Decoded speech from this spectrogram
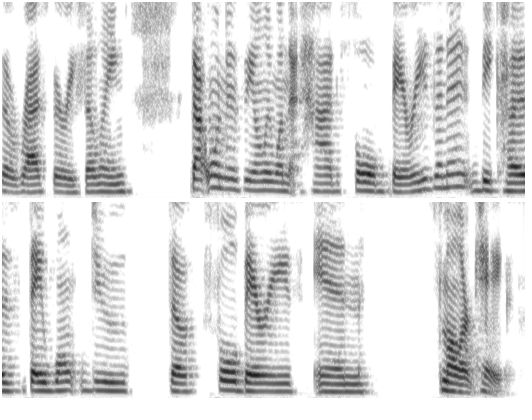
the raspberry filling. That one is the only one that had full berries in it because they won't do the full berries in smaller cakes.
